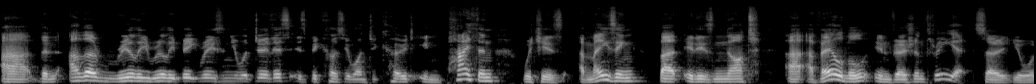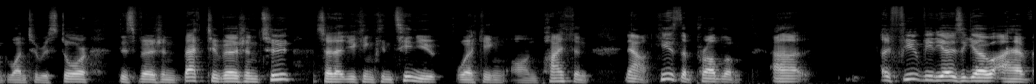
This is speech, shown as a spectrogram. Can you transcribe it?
Uh, the other really, really big reason you would do this is because you want to code in Python, which is amazing, but it is not uh, available in version 3 yet. So you would want to restore this version back to version 2 so that you can continue working on Python. Now, here's the problem. Uh, a few videos ago, I have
